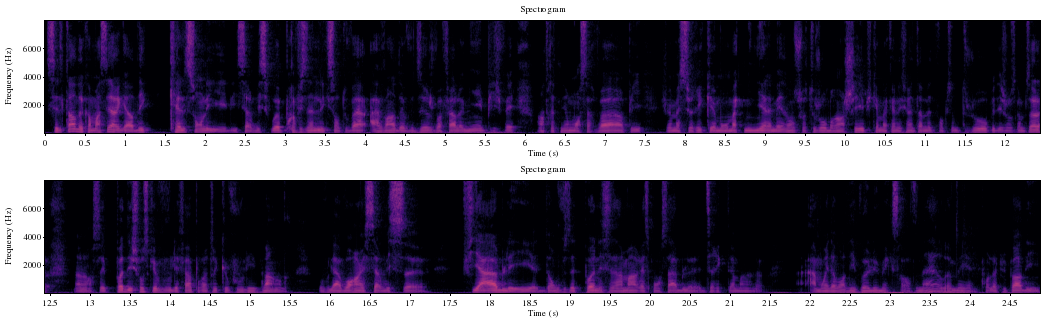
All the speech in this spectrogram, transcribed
c'est le temps de commencer à regarder quels sont les, services web professionnels qui sont ouverts avant de vous dire je vais faire le mien, puis je vais entretenir mon serveur, puis je vais m'assurer que mon Mac mini à la maison soit toujours branché, puis que ma connexion Internet fonctionne toujours, puis des choses comme ça. Non, non, c'est pas des choses que vous voulez faire pour un truc que vous voulez vendre. Vous voulez avoir un service euh, fiable et dont vous n'êtes pas nécessairement responsable euh, directement. à moins d'avoir des volumes extraordinaires, mais pour la plupart des,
